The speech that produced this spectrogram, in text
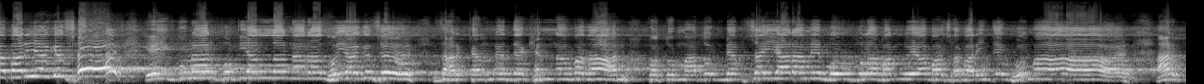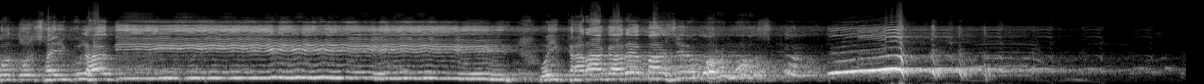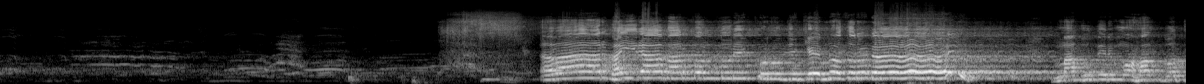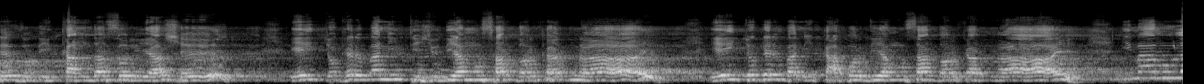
গুণা বাড়িয়ে গেছে। এই গুনার প্রতি আল্লাহ নারাজ হইয়া গেছে। যার কারণে দেখেন না বাদান, কত মাদক ব্যবসায়ী আরামে বউ পোলা বান্ধয়া বাসা বাড়িতে ঘুমায়। আর কত সাইকুল হাদি ওই কারাগারে মাসের পর মাস কাটে। আমার ভাইরা, আমার বন্ধুরে কোনো দিকে নজর নাই। মাবুদের মহাব্বতে যদি কান্দা চলি আসে, এই চোখের বাণী টিস্যু দিয়া মশার দরকার নাই, এই চোখের বাণী কাপড় দিয়া মশার দরকার নাই। ইমামুল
